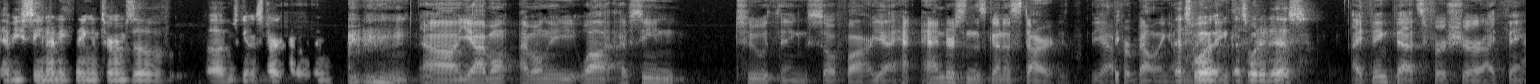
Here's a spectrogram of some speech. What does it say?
have you seen anything in terms of uh, who's going to start kind of thing? uh, yeah, I've, on, I've only well, I've seen two things so far. Yeah, H- Henderson's going to start. Yeah, for Bellingham. That's what. That's what it is. I think that's for sure. I think.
